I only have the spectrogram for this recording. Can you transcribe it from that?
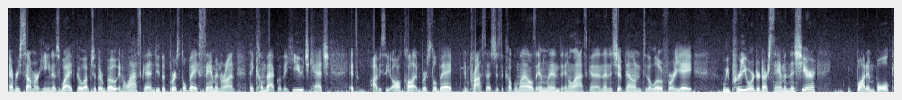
Every summer, he and his wife go up to their boat in Alaska and do the Bristol Bay salmon run. They come back with a huge catch. It's obviously all caught in Bristol Bay and processed just a couple miles inland in Alaska and then it's shipped down to the lower 48. We pre-ordered our salmon this year, bought in bulk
